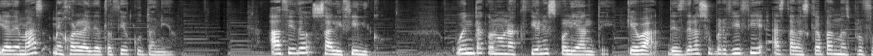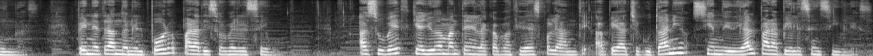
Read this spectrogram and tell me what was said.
y además mejora la hidratación cutánea. Ácido salicílico. Cuenta con una acción exfoliante que va desde la superficie hasta las capas más profundas, penetrando en el poro para disolver el sebo. A su vez que ayuda a mantener la capacidad exfoliante a pH cutáneo, siendo ideal para pieles sensibles.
